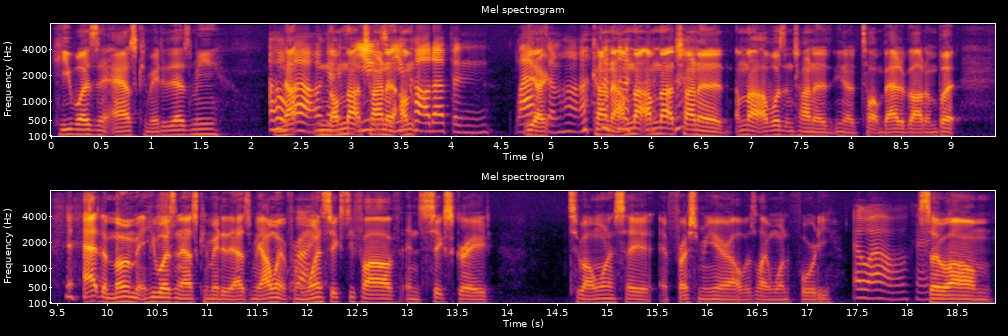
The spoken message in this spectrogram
he wasn't as committed as me. Oh Not, wow! Okay. I'm not you, trying to. So I'm, called up and Laughed yeah, him, huh? kind of. I'm not. I'm not trying to. I'm not. I wasn't trying to. You know, talk bad about him, but at the moment he wasn't as committed as me. I went from right. 165 in sixth grade to I want to say at freshman year I was like 140. Oh wow. Okay. So um,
